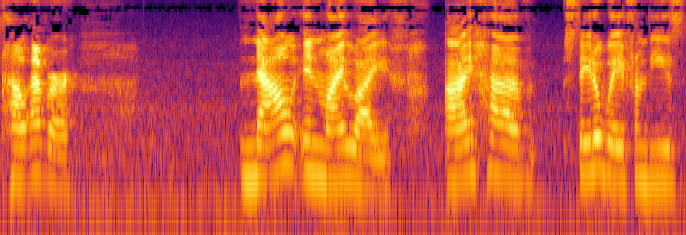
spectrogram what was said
However, now in my life, I have stayed away from these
